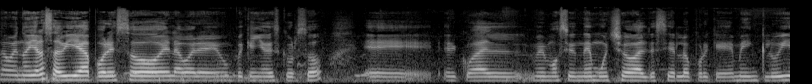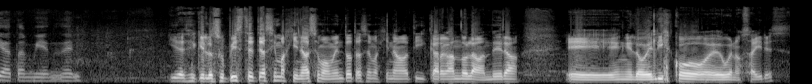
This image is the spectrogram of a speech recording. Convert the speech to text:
No, bueno, ya lo sabía, por eso elaboré un pequeño discurso, eh, el cual me emocioné mucho al decirlo porque me incluía también en él. Y desde que lo supiste, ¿te has imaginado ese momento? ¿Te has imaginado a ti cargando la bandera eh, en el obelisco de Buenos Aires?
